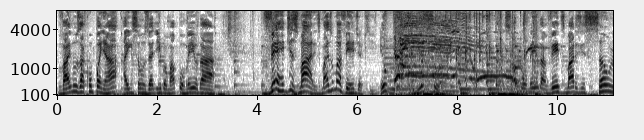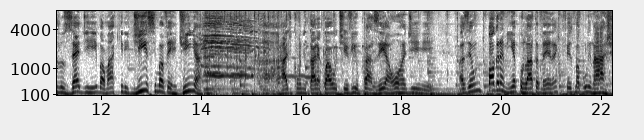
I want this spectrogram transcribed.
vai nos acompanhar aí em São José de Ribamar por meio da Verdes Mares, mais uma verde aqui, viu? Isso. Só por meio da Verdes Mares em São José de Ribamar, queridíssima Verdinha a rádio comunitária a qual eu tive o prazer, a honra de fazer um programinha por lá também, né? Que fez uma bulinagem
